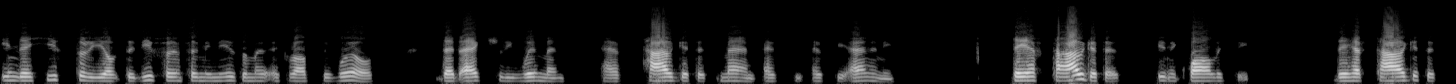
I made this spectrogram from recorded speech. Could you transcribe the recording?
in the history of the different feminism across the world that actually women have targeted men as the, as the enemy. They have targeted inequality. They have targeted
